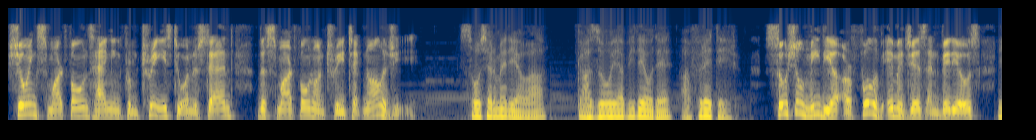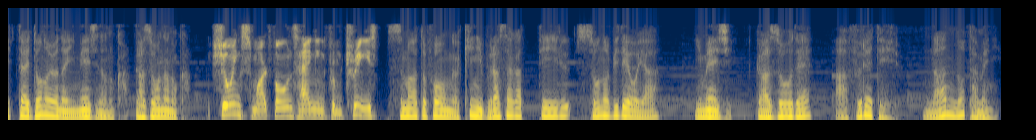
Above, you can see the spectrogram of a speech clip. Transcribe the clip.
showing smartphones hanging from trees to understand the smartphone on tree technology. ソーシャルメディアは画像やビデオで溢れている。 Social media are full of images and videos 一体どのようなイメージなのか、画像なのか。 showing smartphones hanging from trees スマートフォンが木にぶら下がっているそのビデオやイメージ、画像で溢れている。何のために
